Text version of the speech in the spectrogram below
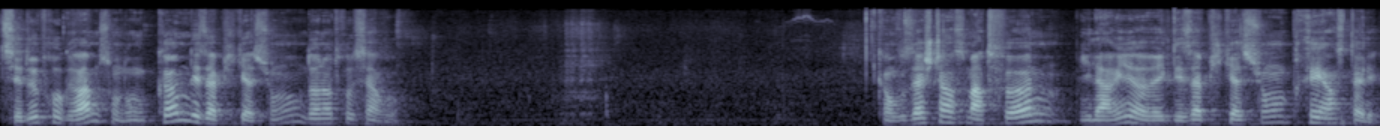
Ces deux programmes sont donc comme des applications dans notre cerveau. Quand vous achetez un smartphone, il arrive avec des applications préinstallées.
